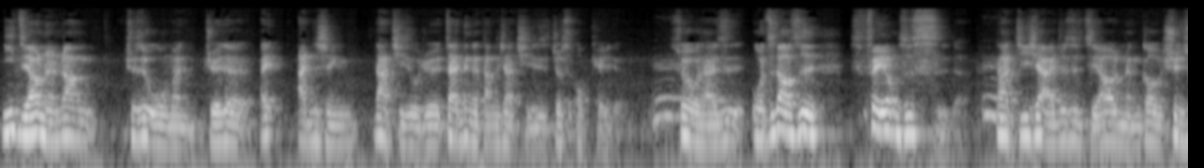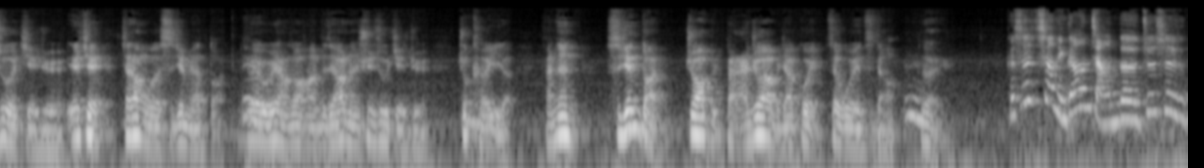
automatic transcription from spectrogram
你只要能让就是我们觉得哎安心，那其实我觉得在那个当下其实就是 OK 的。嗯。所以我才是我知道是费用是死的，嗯那接下来就是只要能够迅速的解决，而且加上我的时间比较短，嗯所以我就想说好，只要能迅速解决就可以了。反正时间短就要比本来就要比较贵，这我也知道。嗯对，可是像你刚刚讲的，就是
